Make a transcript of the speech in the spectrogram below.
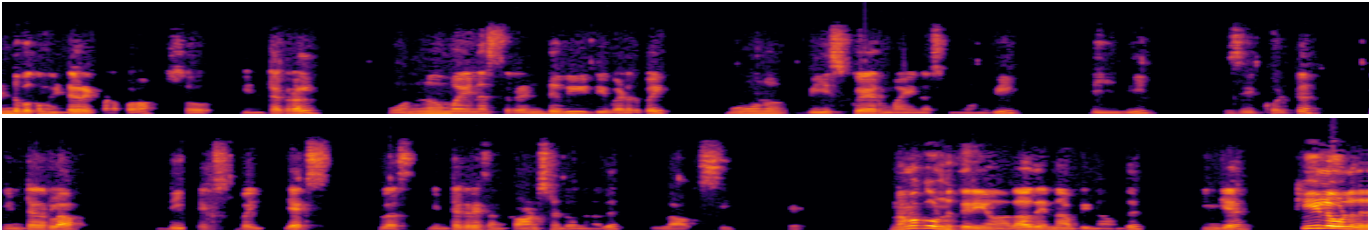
ரெண்டு பக்கமும் இன்டகிரேட் பண்ண போகிறோம் ஸோ இன்டகிரல் ஒன்று மைனஸ் ரெண்டு வி டிவைடட் பை மூணு வி ஸ்கொயர் மைனஸ் மூணு v dv is equal to integral of dx by x plus integration constant வந்து என்னது? லாக் சி ஓகே நமக்கு ஒன்று தெரியும். அதாவது என்ன அப்படின்னா வந்து இங்கே கீழே உள்ளது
